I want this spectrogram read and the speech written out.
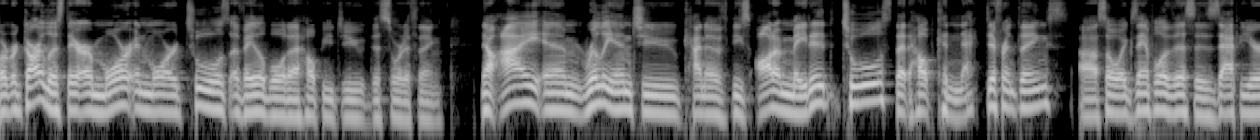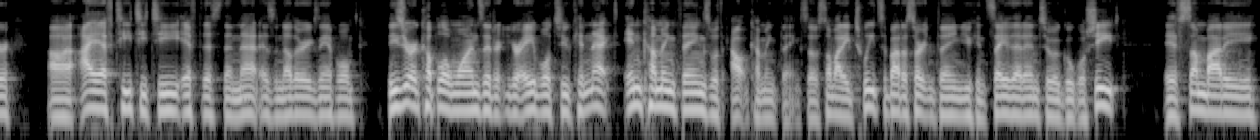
But regardless, there are more and more tools available to help you do this sort of thing. Now, I am really into kind of these automated tools that help connect different things. Uh, so, example of this is Zapier, uh, IFTTT, if this then that is another example. These are a couple of ones that are, you're able to connect incoming things with outcoming things. So, if somebody tweets about a certain thing, you can save that into a Google Sheet. If somebody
